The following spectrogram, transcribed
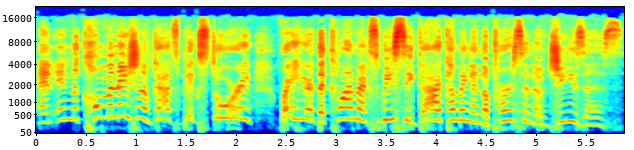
And in the culmination of God's big story, right here at the climax, we see God coming in the person of Jesus,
